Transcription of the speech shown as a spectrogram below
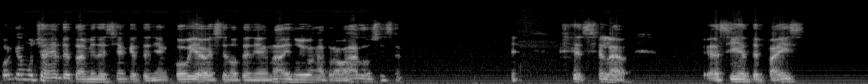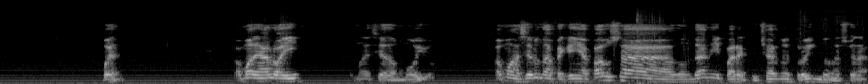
Porque mucha gente también decían que tenían COVID y a veces no tenían nada y no iban a trabajar, don César. es la, es este país. Bueno, vamos a dejarlo ahí, como decía don Moyo. Vamos a hacer una pequeña pausa, don Dani, para escuchar nuestro himno nacional.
